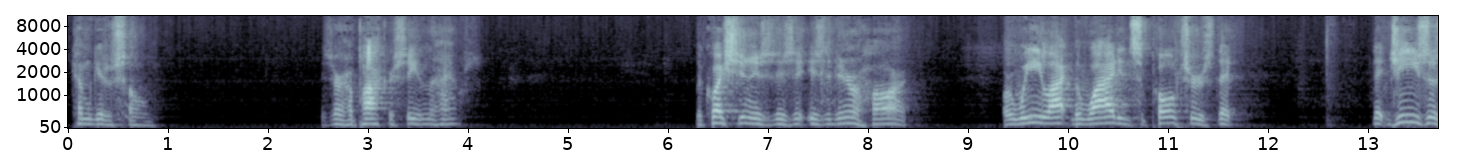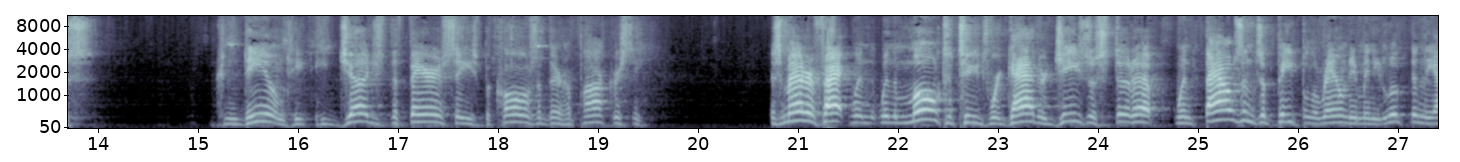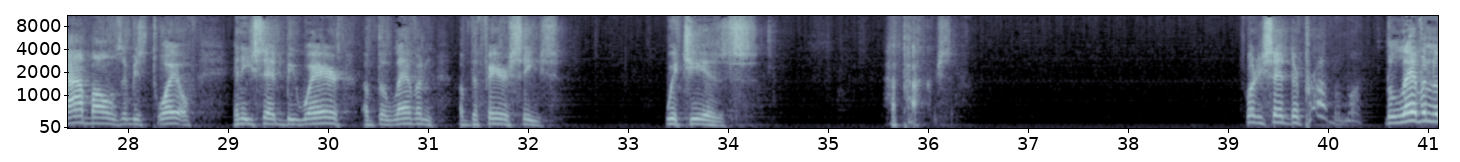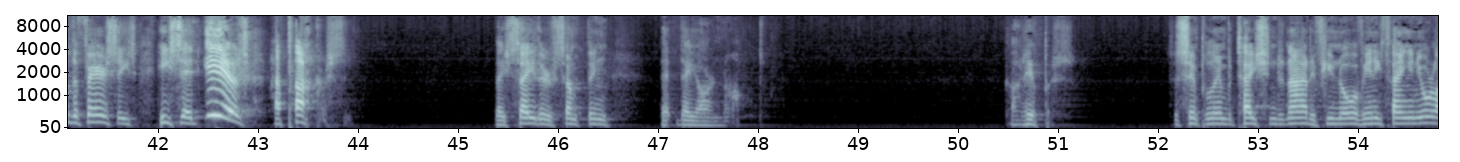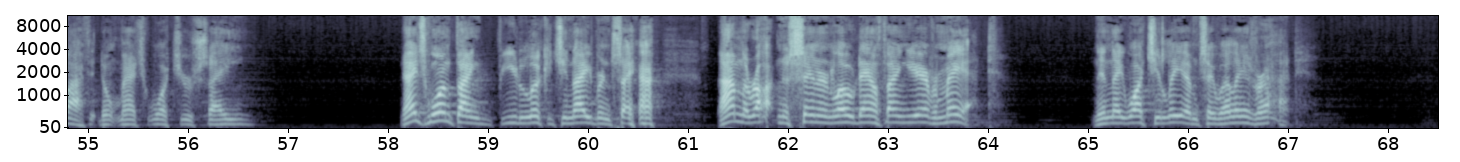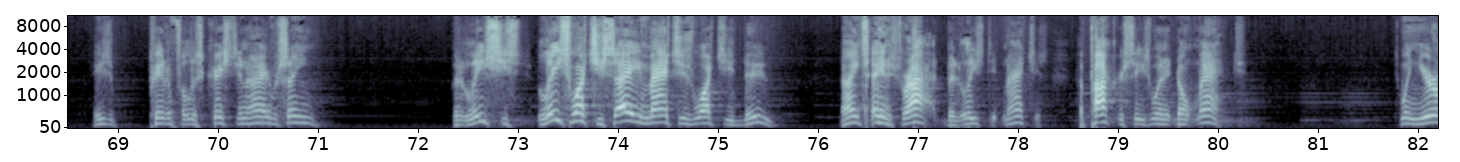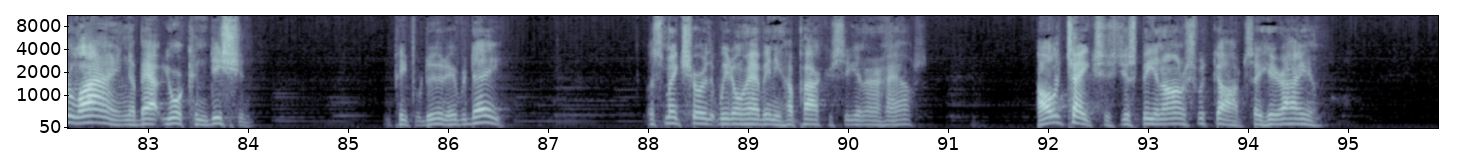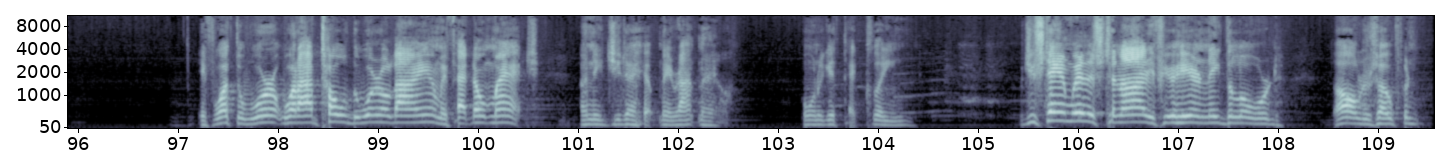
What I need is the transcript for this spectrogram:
Come get us home. Is there hypocrisy in the house? The question is is it, is it in our heart? Are we like the whited sepulchres that, that Jesus condemned? He, he judged the Pharisees because of their hypocrisy. As a matter of fact, when, when the multitudes were gathered, Jesus stood up when thousands of people around him and he looked in the eyeballs of his twelve and he said, Beware of the leaven of the Pharisees, which is hypocrisy. That's what he said their problem was. The leaven of the Pharisees, he said, is hypocrisy. They say there's something that they are not. God help us. It's a simple invitation tonight. If you know of anything in your life that don't match what you're saying, now it's one thing for you to look at your neighbor and say, "I'm the rottenest sinner and low down thing you ever met." And then they watch you live and say, "Well, he's right. He's the pitifulest Christian I ever seen." But at least, you, at least what you say matches what you do. I ain't saying it's right, but at least it matches. Hypocrisy is when it don't match when you're lying about your condition. People do it every day. Let's make sure that we don't have any hypocrisy in our house. All it takes is just being honest with God. Say, Here I am. If what the world what I've told the world I am, if that don't match, I need you to help me right now. I want to get that clean. Would you stand with us tonight if you're here and need the Lord? The altar's open.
